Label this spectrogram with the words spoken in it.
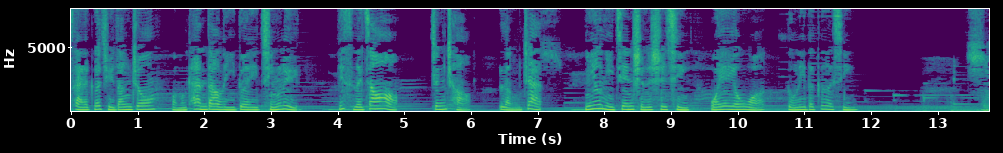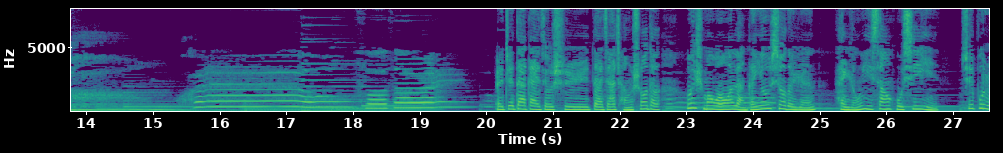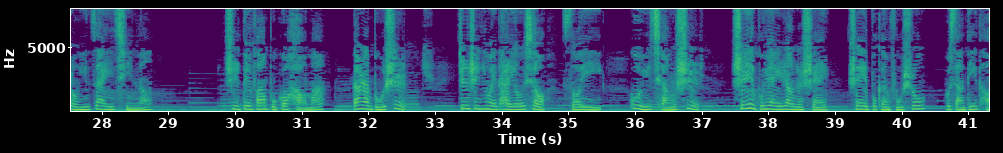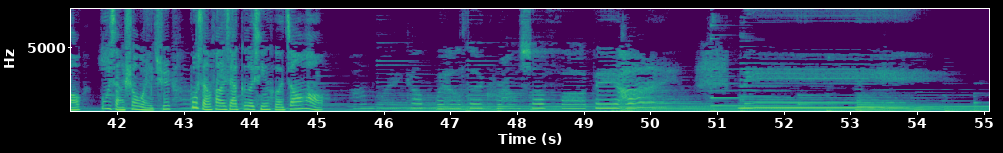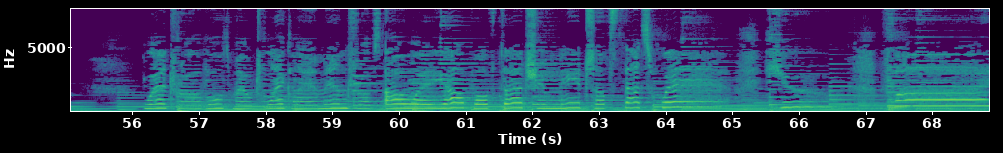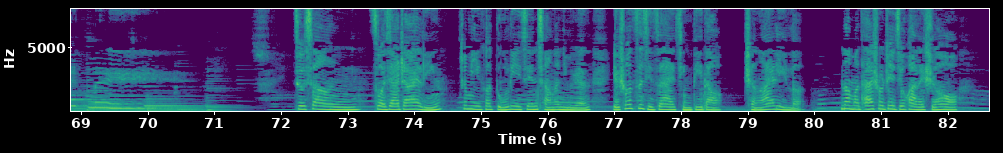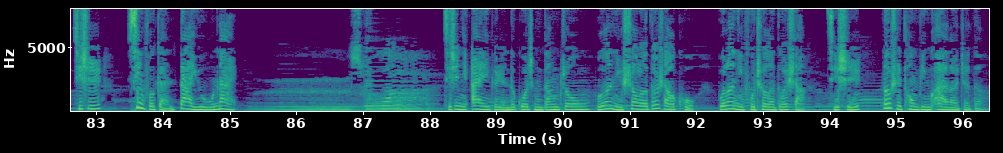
彩的歌曲当中，我们看到了一对情侣彼此的骄傲、争吵、冷战。你有你坚持的事情，我也有我独立的个性。而这大概就是大家常说的，为什么往往两个优秀的人很容易相互吸引，却不容易在一起呢？是对方不够好吗？当然不是，正是因为太优秀，所以过于强势。谁也不愿意让着谁，谁也不肯服输，不想低头，不想受委屈，不想放下个性和骄傲。就像作家张爱玲这么一个独立坚强的女人，也说自己在爱情低到尘埃里了。那么她说这句话的时候，其实幸福感大于无奈。其实你爱一个人的过程当中，不论你受了多少苦，不论你付出了多少，其实都是痛并快乐着的。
